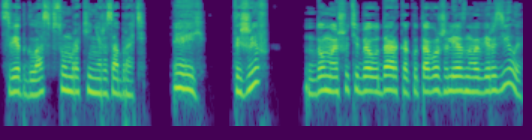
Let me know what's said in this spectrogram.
Цвет глаз в сумраке не разобрать. «Эй, ты жив?» «Думаешь, у тебя удар, как у того железного верзилы?»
